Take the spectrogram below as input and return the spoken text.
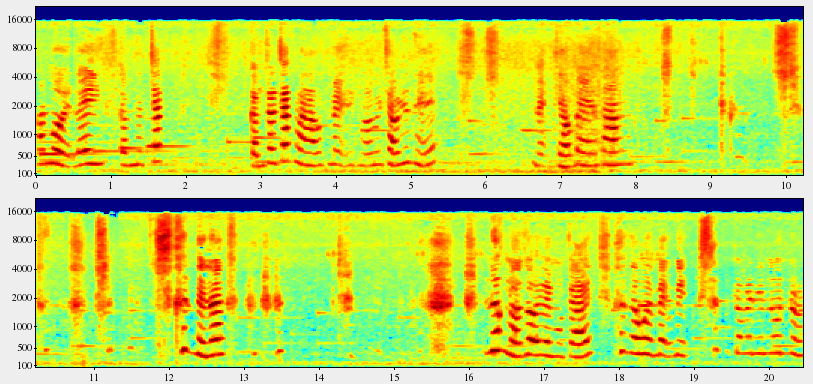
Con ngồi ở đây, cầm cho chắc, cầm cho chắc vào mẹ nói với cháu như thế. Mẹ kéo bè sang đấy là nó về một cái xong rồi mẹ bị cho mẹ đi luôn rồi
